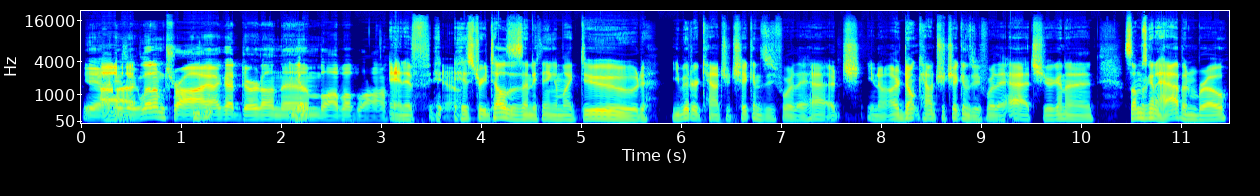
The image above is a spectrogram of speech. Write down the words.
Yeah, he's Uh, like, let him try. I got dirt on them. Blah blah blah. And if Yeah. history tells us anything, I'm like, dude, you better count your chickens before they hatch. You know, or don't count your chickens before they hatch. You're gonna something's gonna happen, bro.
